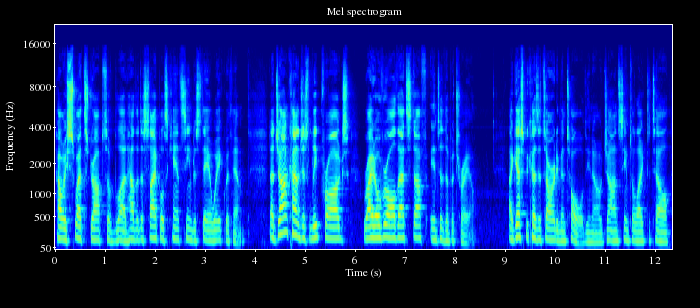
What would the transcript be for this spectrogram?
how he sweats drops of blood, how the disciples can't seem to stay awake with him. Now, John kind of just leapfrogs right over all that stuff into the betrayal. I guess because it's already been told. You know, John seemed to like to tell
